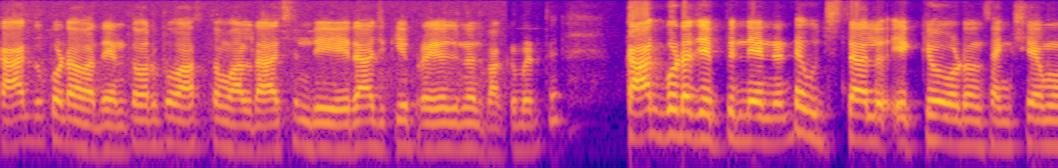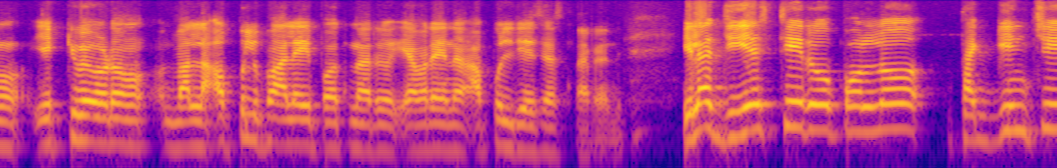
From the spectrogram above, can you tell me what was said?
కాగ్ కూడా అది ఎంతవరకు వాస్తవం వాళ్ళు రాసింది ఏ రాజకీయ ప్రయోజనం పక్కన పెడితే కాగ్ కూడా చెప్పింది ఏంటంటే ఉచితాలు ఎక్కువ ఇవ్వడం సంక్షేమం ఎక్కువ ఇవ్వడం వల్ల అప్పులు పాలైపోతున్నారు ఎవరైనా అప్పులు చేసేస్తున్నారు అని ఇలా జిఎస్టి రూపంలో తగ్గించి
